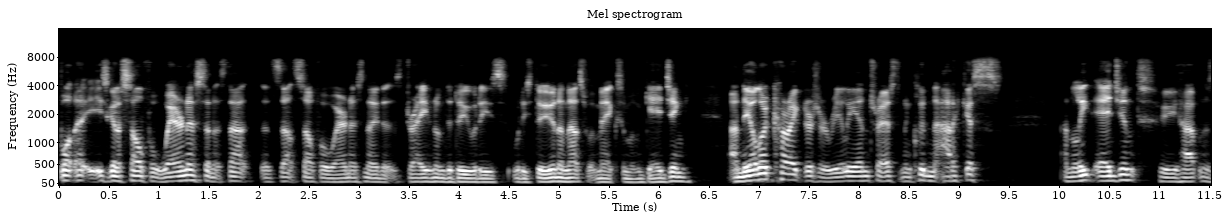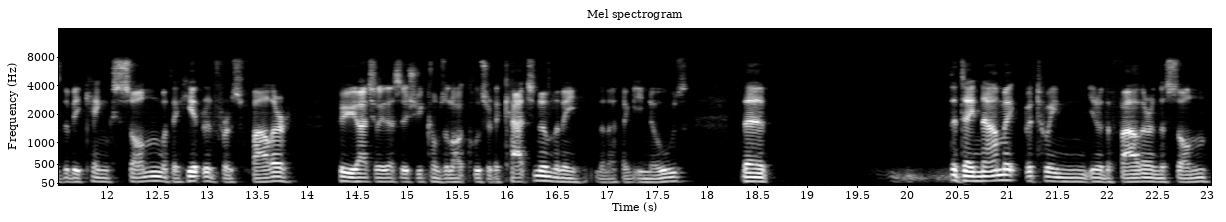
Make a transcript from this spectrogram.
but he's got a self awareness, and it's that it's that self awareness now that's driving him to do what he's what he's doing, and that's what makes him engaging. And the other characters are really interesting, including Atticus, an elite agent who happens to be King's son with a hatred for his father, who actually this issue comes a lot closer to catching him than he than I think he knows. The the dynamic between you know the father and the son,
